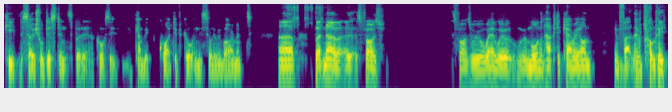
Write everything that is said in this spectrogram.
keep the social distance, but uh, of course it can be quite difficult in this sort of environment. Uh, but no, as far as as far as we were aware, we were, we were more than happy to carry on. In fact, they were probably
